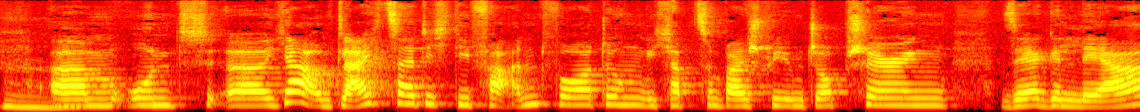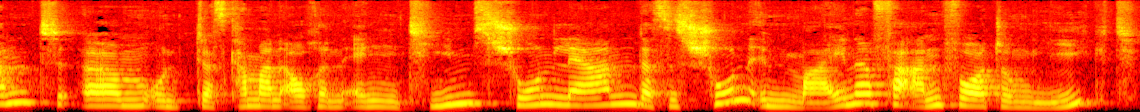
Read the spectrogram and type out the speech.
Mhm. Ähm, und äh, ja, und gleichzeitig die Verantwortung. Ich habe zum Beispiel im Jobsharing sehr gelernt, ähm, und das kann man auch in engen Teams schon lernen, dass es schon in meiner Verantwortung liegt,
